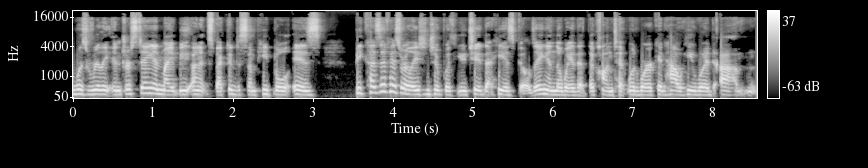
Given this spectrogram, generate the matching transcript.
was really interesting and might be unexpected to some people is because of his relationship with YouTube that he is building and the way that the content would work and how he would, um,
